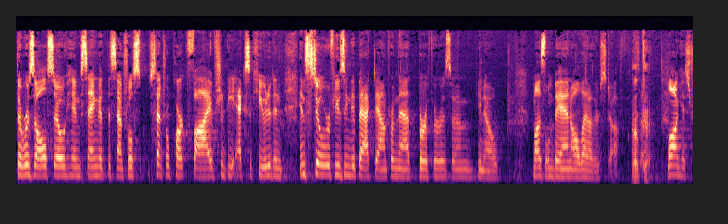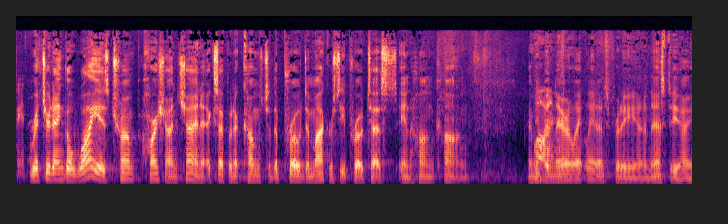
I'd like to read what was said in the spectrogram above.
There was also him saying that the Central, Central Park Five should be executed and, and still refusing to back down from that birtherism, you know, Muslim ban, all that other stuff. So, Okay. long history of this. Richard Engel, why is Trump harsh on China except when it comes to the pro democracy protests in Hong Kong? Have Well, you been there lately? That's pretty uh, nasty, I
